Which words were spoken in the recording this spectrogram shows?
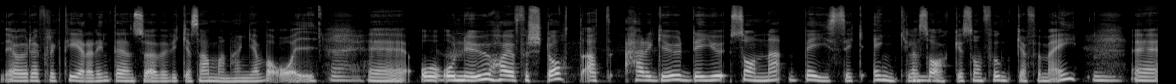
jag reflekterade inte ens över vilka sammanhang jag var i. Eh, och, och, nu har jag förstått att herregud, det är ju såna basic, enkla mm. saker som funkar för mig. Mm.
